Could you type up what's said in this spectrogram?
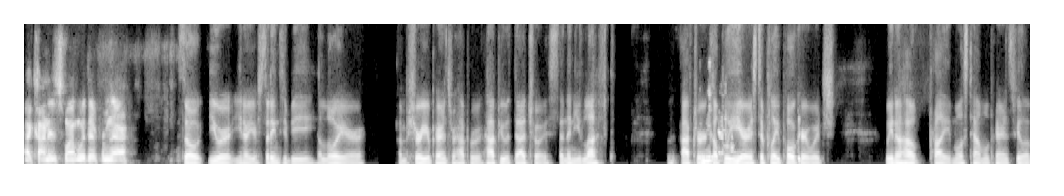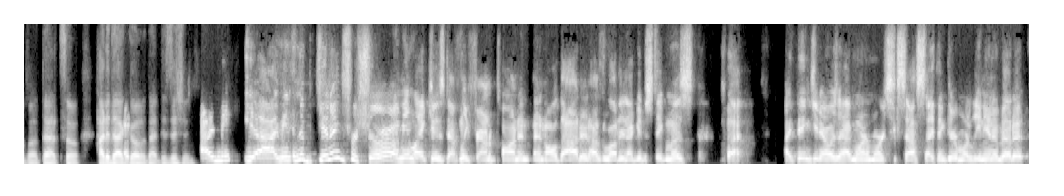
I kind of just went with it from there. So you were, you know, you're studying to be a lawyer I'm sure your parents were happy happy with that choice. And then you left after a yeah. couple of years to play poker, which we know how probably most Tamil parents feel about that. So how did that go, that decision? I mean, yeah, I mean, in the beginning for sure. I mean, like it was definitely frowned upon and, and all that. It has a lot of negative stigmas. But I think, you know, as I had more and more success, I think they were more lenient about it.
